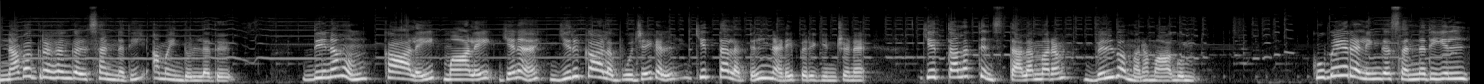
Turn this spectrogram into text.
நவக்கிரகங்கள் சன்னதி அமைந்துள்ளது. தினமும் காலை மாலை என இருகால பூஜைகள் இத்தலத்தில் நடைபெறுகின்றன. இத்தலத்தின் ஸ்தலமரம் வில்வ மரமாகும் குபேரலிங்க சன்னதியில்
